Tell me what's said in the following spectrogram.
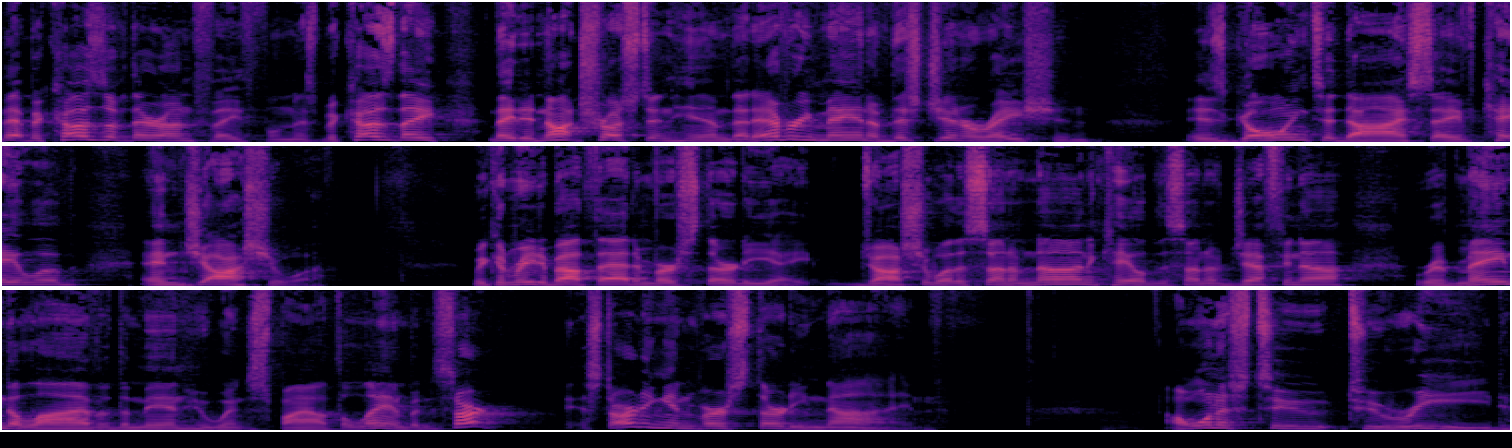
that because of their unfaithfulness, because they, they did not trust in him, that every man of this generation is going to die, save Caleb and Joshua. We can read about that in verse 38. Joshua the son of Nun and Caleb the son of Jephunneh remained alive of the men who went to spy out the land. But start, starting in verse 39, I want us to, to read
